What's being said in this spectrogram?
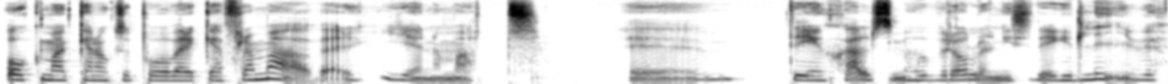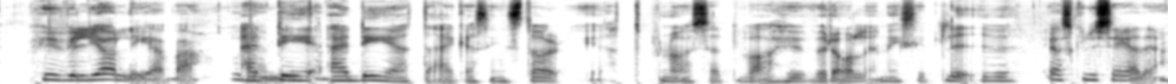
Och man kan också påverka framöver genom att eh, det är en själv som är huvudrollen i sitt eget liv. Hur vill jag leva? Är det, är det att äga sin story? Att på något sätt vara huvudrollen i sitt liv? Jag skulle säga det.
